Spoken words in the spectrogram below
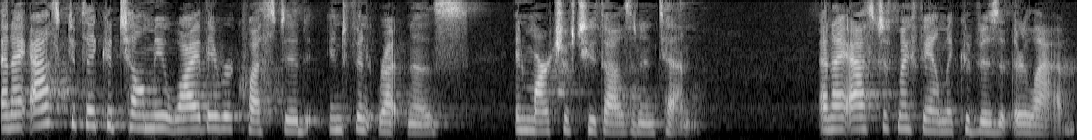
and I asked if they could tell me why they requested infant retinas in March of 2010. And I asked if my family could visit their lab.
